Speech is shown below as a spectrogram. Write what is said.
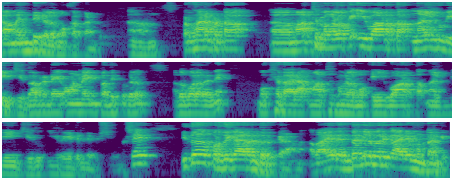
കമന്റുകളും ഒക്കെ കണ്ടു. പ്രധാനപ്പെട്ട മാധ്യമങ്ങളൊക്കെ ഈ വാർത്ത നൽകുകയും ചെയ്തു. അവരുടെ ഓൺലൈൻ പതിപ്പുകളും അതുപോലെ തന്നെ മുഖ്യധാര മാധ്യമങ്ങളും ഒക്കെ ഈ വാർത്ത നൽകുകയും ചെയ്തു ഈ റെയ്ഡിന്റെ വിഷയം. പക്ഷേ ഇത് പ്രതികാരം തീർക്കലാണ്. അതായത് എന്തെങ്കിലും ഒരു കാര്യമുണ്ടെങ്കിൽ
